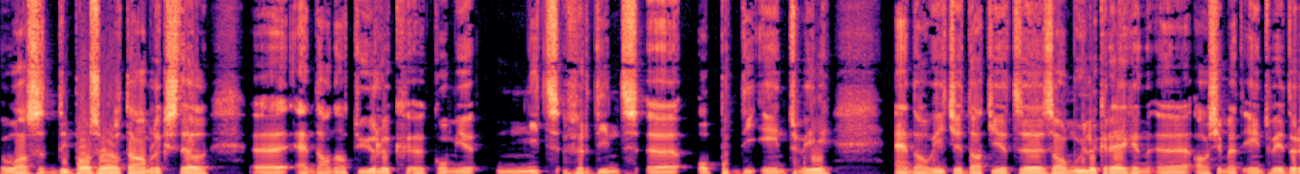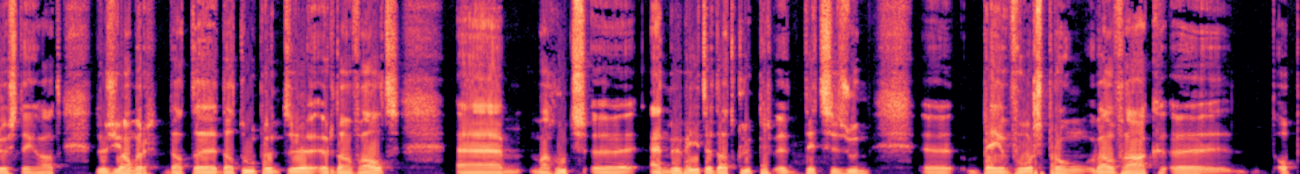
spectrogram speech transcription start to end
was die bosuil tamelijk stil. Uh, en dan natuurlijk uh, kom je niet verdiend op die 1-2. En dan weet je dat je het zal moeilijk krijgen als je met 1-2 de rust in gaat. Dus jammer dat dat doelpunt er dan valt. Um, maar goed, en we weten dat club dit seizoen bij een voorsprong wel vaak op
